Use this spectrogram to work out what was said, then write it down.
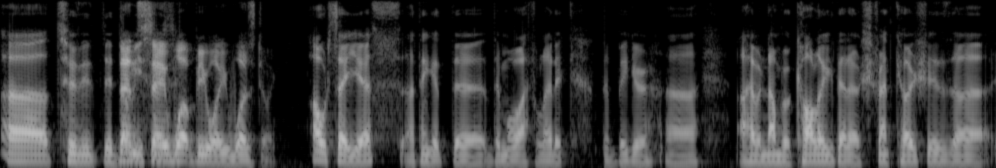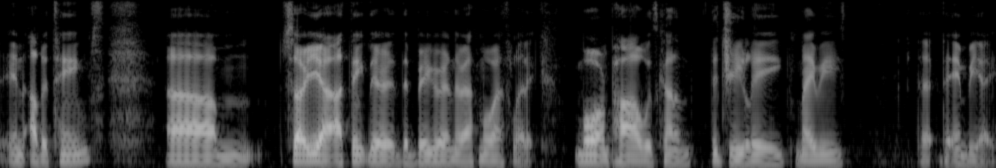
Uh, to the, the than say what BYU was doing? I would say yes. I think it, the the more athletic, the bigger. Uh, I have a number of colleagues that are strength coaches uh, in other teams. Um, so yeah, I think they're they're bigger and they're more athletic, more on par with kind of the G League, maybe the, the NBA.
